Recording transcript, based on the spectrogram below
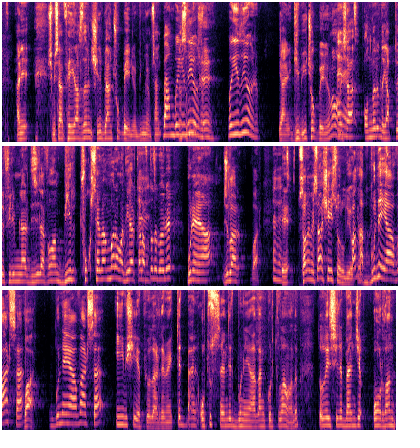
hani şimdi mesela Feyyazların işini ben çok beğeniyorum. Bilmiyorum sen Ben bayılıyorum. Evet. Bayılıyorum. Yani Gibi'yi çok beğeniyorum ama Evet. mesela onların da yaptığı filmler, diziler falan bir çok seven var ama diğer tarafta da böyle bu ne ya'cılar var. Evet. Ee, sana mesela şey soruluyor. Valla bu ne ya varsa Var. Bu ne ya varsa iyi bir şey yapıyorlar demektir. Ben 30 senedir bu ne yağdan kurtulamadım. Dolayısıyla bence oradan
